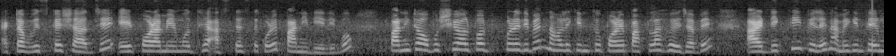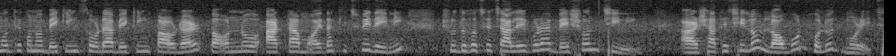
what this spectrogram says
একটা হুইস্কের সাহায্যে। এরপর আমি এর মধ্যে আস্তে আস্তে করে পানি দিয়ে দিব। পানিটা অবশ্যই অল্প অল্প করে দিবেন, নাহলে কিন্তু পরে পাতলা হয়ে যাবে। আর দেখতেই পেলেন, আমি কিন্তু এর মধ্যে কোনো বেকিং সোডা, বেকিং পাউডার বা অন্য আটা, ময়দা কিছুই দেইনি। শুধু হচ্ছে চালের গুঁড়া, বেসন, চিনি। আর সাথে ছিল লবণ, হলুদ, মরিচ।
